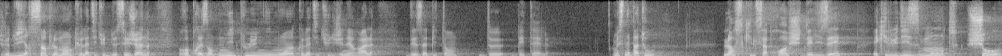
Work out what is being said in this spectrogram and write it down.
Je veux dire simplement que l'attitude de ces jeunes représente ni plus ni moins que l'attitude générale des habitants de Bethel. Mais ce n'est pas tout. Lorsqu'ils s'approchent d'Élysée et qu'ils lui disent Monte, chauve,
